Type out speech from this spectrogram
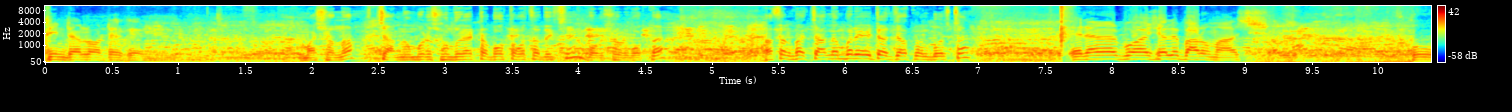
তিনটা লটে নিলে। মাসাল্লাহ চার নম্বরে সুন্দর একটা বক্তা বাচ্চা দেখছি বড় সড়ো বক্তা। হাসান ভাই চার নম্বরে এটা জাতমান বয়সটা? এটার বয়স হলে বারো মাস। খুব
